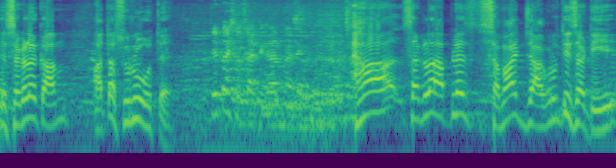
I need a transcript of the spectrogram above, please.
हे सगळं काम आता सुरू होतं आहे? हा सगळं आपल्या समाज जागृतीसाठी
